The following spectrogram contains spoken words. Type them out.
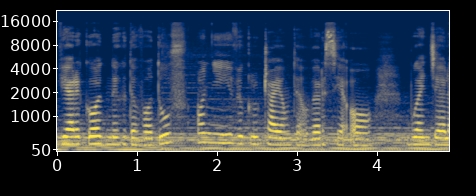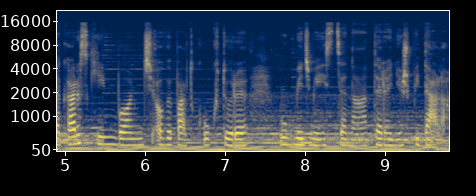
wiarygodnych dowodów, oni wykluczają tę wersję o błędzie lekarskim bądź o wypadku, który mógł mieć miejsce na terenie szpitala.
